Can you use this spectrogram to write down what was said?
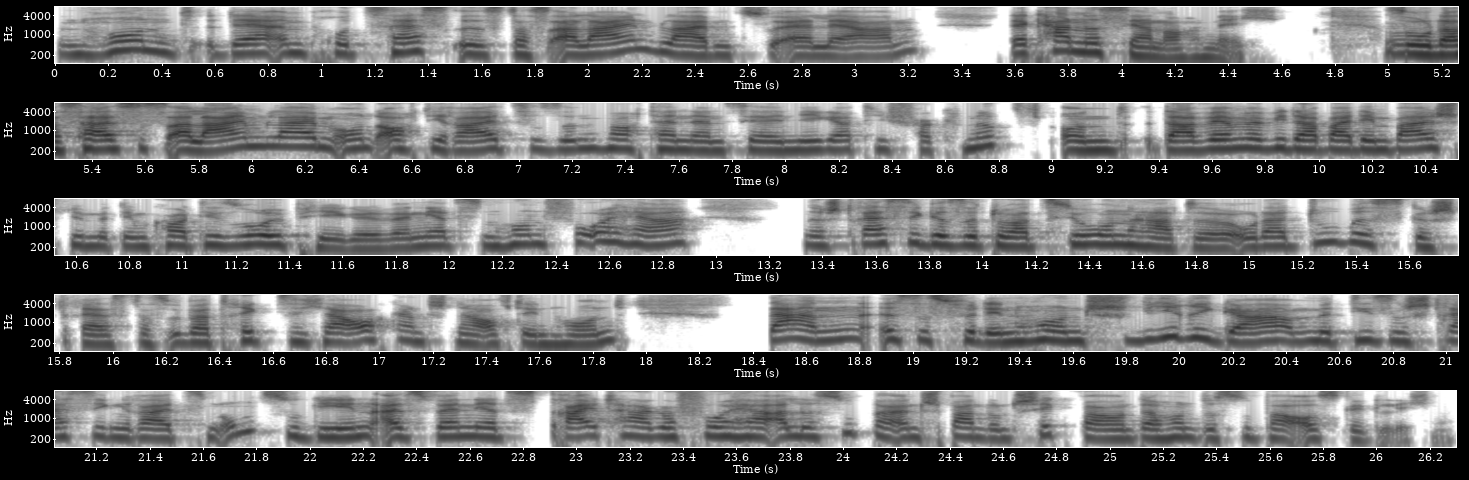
ein Hund, der im Prozess ist, das Alleinbleiben zu erlernen, der kann es ja noch nicht. So, mhm. das heißt, das Alleinbleiben und auch die Reize sind noch tendenziell negativ verknüpft. Und da wären wir wieder bei dem Beispiel mit dem Cortisolpegel. Wenn jetzt ein Hund vorher eine stressige Situation hatte oder du bist gestresst, das überträgt sich ja auch ganz schnell auf den Hund, dann ist es für den Hund schwieriger, mit diesen stressigen Reizen umzugehen, als wenn jetzt drei Tage vorher alles super entspannt und schick war und der Hund ist super ausgeglichen.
